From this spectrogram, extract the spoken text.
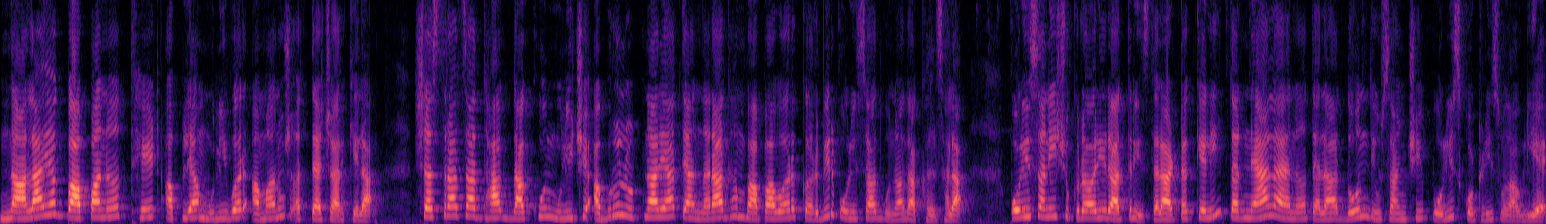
नालायक बापानं थेट आपल्या मुलीवर अमानुष अत्याचार केला. शस्त्राचा धाक दाखवून मुलीची अब्रू लुटणाऱ्या त्या नराधम बापावर करबीर पोलिसात गुन्हा दाखल झाला. पोलिसांनी शुक्रवारी रात्रीच त्याला अटक केली तर न्यायालयानं त्याला दोन दिवसांची पोलीस कोठडी सुनावली आहे.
